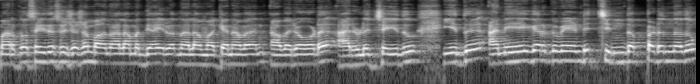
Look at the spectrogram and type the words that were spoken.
മാർക്കോസ് എഴുതിയ സുശേഷം പതിനാലാം അധ്യായം ഇരുപത്തിനാലാം വാക്യാൻ അവൻ അവരോട് അരുളി ചെയ്തു. ഇത് അനേകർക്ക് വേണ്ടി ചിന്തപ്പെടുന്നതും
